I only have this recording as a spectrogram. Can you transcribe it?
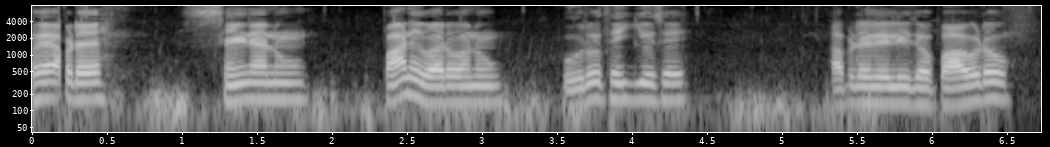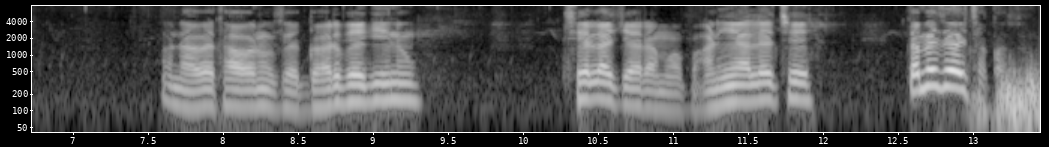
હવે આપણે સૈણાનું પાણી વારવાનું પૂરું થઈ ગયું છે. આપણે લઈ લીધો પાવડો અને હવે થવાનું છે ઘર ભેગીનું. છેલ્લા ચહેરામાં પાણી હાલે છે. તમે જોઈ શકો છો.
